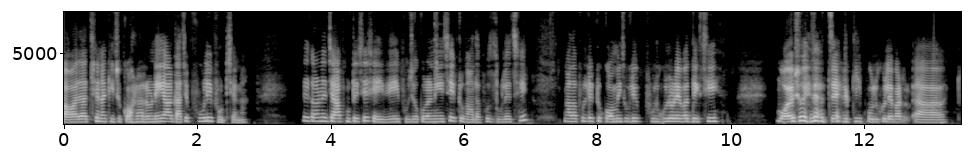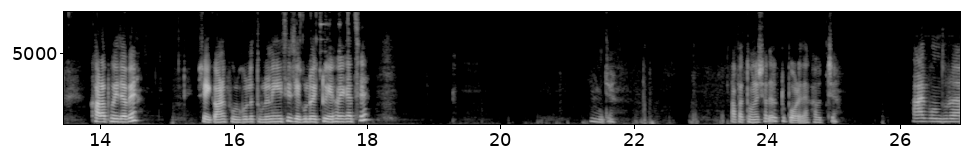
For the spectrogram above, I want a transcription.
পাওয়া যাচ্ছে না, কিছু করারও নেই, আর গাছে ফুলই ফুটছে না। এই কারণে যা ফুটেছে, সেই দিয়েই পুজো করে নিয়েছি, একটু গাঁদা ফুল তুলেছি। গাঁদা ফুলটা একটু কমই তুলি, ফুলগুলোর এবার দেখছি বয়স হয়ে যাচ্ছে আর কি, ফুলগুলো এবার খারাপ হয়ে যাবে। সেই কারণে ফুলগুলো তুলে নিয়েছি, যেগুলো একটু এ হয়ে গেছে। আবার তোমাদের সাথে একটু পরে দেখা হচ্ছে। হাই বন্ধুরা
